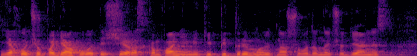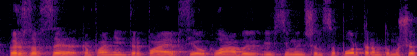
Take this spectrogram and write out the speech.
Я хочу подякувати ще раз компаніям, які підтримують нашу видавничу діяльність. Перш за все, компанії Interpipe, SEO Club і всім іншим сапортерам, тому що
